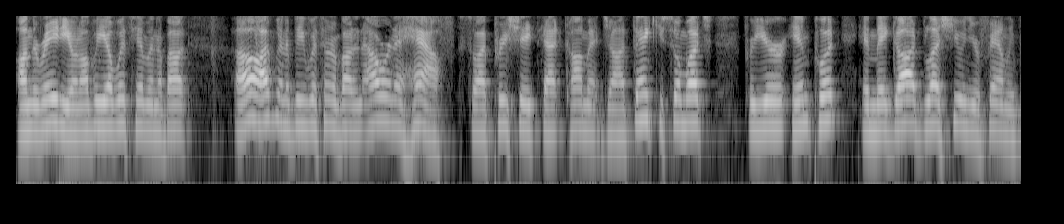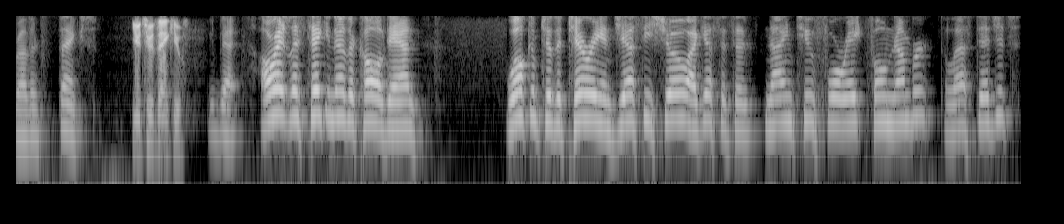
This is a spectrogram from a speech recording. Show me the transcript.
on the radio, and I'll be with him in about oh, I'm going to be with him in about an hour and a half. So I appreciate that comment, John. Thank you so much for your input, and may God bless you and your family, brother. Thanks. you too thank you You bet. All right, let's take another call, Dan. Welcome to the Terry and Jesse show. I guess it's a 9248 phone number, the last digits.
